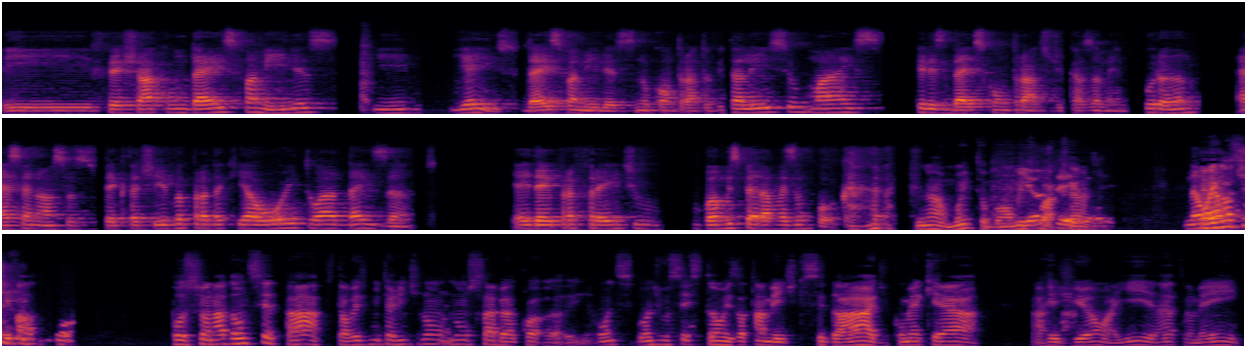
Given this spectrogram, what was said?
e fechar com 10 famílias, e, e é isso, 10 famílias no contrato vitalício, mais aqueles 10 contratos de casamento por ano, essa é a nossa expectativa para daqui a 8 a 10 anos. E aí daí para frente, vamos esperar mais um pouco. Não, muito bom, muito bacana. Sei, não é, é um tipo... Posicionado onde você está, talvez muita gente não, não saiba onde, onde vocês estão exatamente, que cidade, como é que é a, a região aí, né, também.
